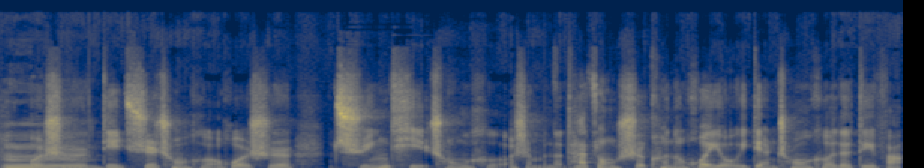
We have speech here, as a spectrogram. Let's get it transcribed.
或者是地区重合，或者是群体重合什么的，它总是可能会有一点重合的地方。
